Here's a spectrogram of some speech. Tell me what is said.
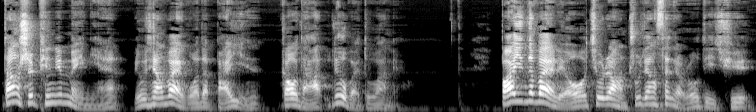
当时平均每年流向外国的白银高达六百多万两，白银的外流就让珠江三角洲地区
